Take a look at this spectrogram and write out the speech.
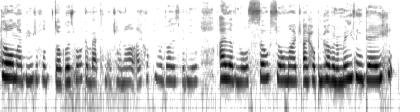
Hello my beautiful doggos, welcome back to my channel. I hope you enjoy this video. I love you all so so much. I hope you have an amazing day.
